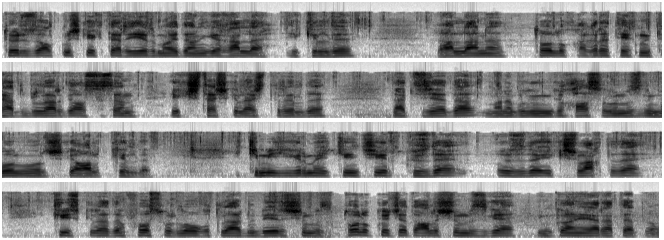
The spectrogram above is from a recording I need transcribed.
460 gektar yer maydoniga g'alla ekildi. G'allani to'liq agrotexnik tadbirlarga asosan ekish tashkillashtirildi. Natijada mana bugungi hosilimizning mo'l bo'lishiga olib keldi. 2022 yil kuzda o'zida ekish vaqtida 200 kilodan fosfor o'g'itlarni berishimiz, to'liq ko'chat olishimizga imkon yaratadi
